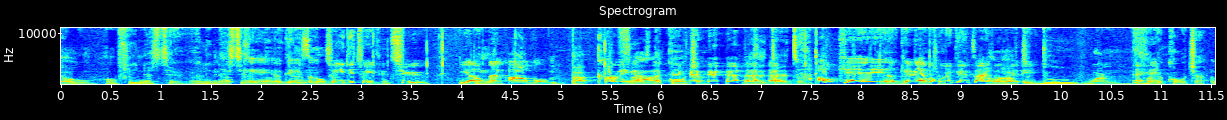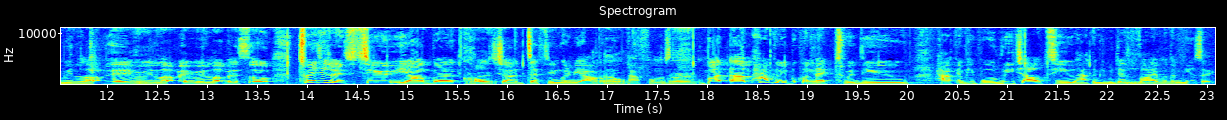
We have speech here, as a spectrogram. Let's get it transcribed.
Oh, hopefully next year, early next okay, year. Okay, okay. so album. 2022, Yaw Berk album pa, coming out. The culture. That's the title. Okay, yeah, okay, we have a working title I'll already. have to do one for uh -huh. the culture. We love it. Yeah. We love it. We love it. So 2022, Yaw Berk culture right. definitely going to be out on all platforms. Right. But um, how can people connect with you? How can people reach out to you? How can people just mm. vibe with the music?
